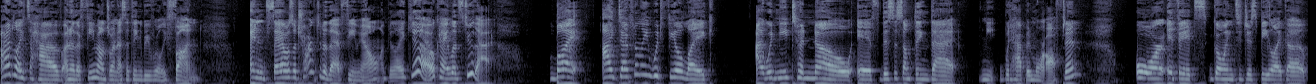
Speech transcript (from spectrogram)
I'd like to have another female join us. I think it'd be really fun. And say I was attracted to that female, I'd be like, yeah, okay, let's do that. But I definitely would feel like I would need to know if this is something that need, would happen more often or if it's going to just be like a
